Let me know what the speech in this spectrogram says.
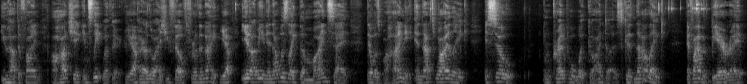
you have to find a hot chick and sleep with her. Yeah. or otherwise you fell for the night. Yep. you know what I mean? And that was like the mindset that was behind it. And that's why like it's so incredible what God does. Because now like if I have a beer right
